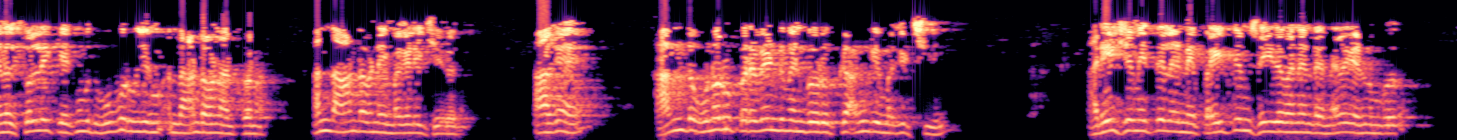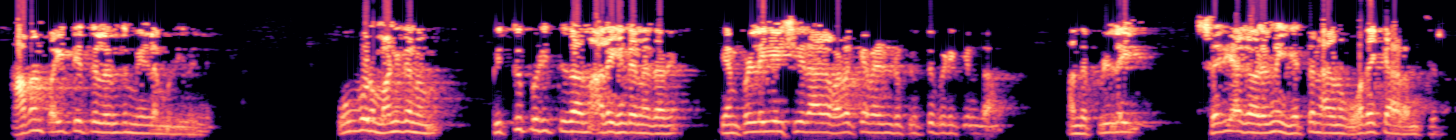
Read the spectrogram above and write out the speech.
எனது சொல்லை கேட்கும்போது ஒவ்வொரு உயிரும் அந்த ஆண்டவன் அர்ப்பணம் அந்த ஆண்டவனை மகிழச் செய்வது ஆக அந்த உணர்வு பெற வேண்டும் என்பவருக்கு அங்கே மகிழ்ச்சி. அதே சமயத்தில் என்னை பைத்தியம் செய்தவன் என்ற நிலை எண்ணும்போது அவன் பைத்தியத்திலிருந்து மீள முடியவில்லை. ஒவ்வொரு மனிதனும் பித்து பிடித்துதான் அலைகின்றனர் என் பிள்ளையை சீராக வளர்க்க வேண்டும் பித்து பிடிக்கின்றான். அந்த பிள்ளை சரியாக வரணும் எத்தனை உதைக்க ஆரம்பிச்சிடும்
